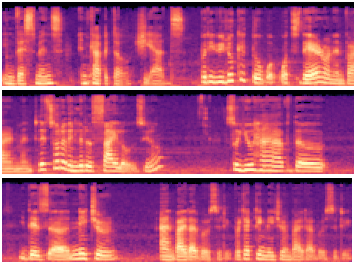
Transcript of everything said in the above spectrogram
investments, and capital, she adds. But if you look at the what's there on environment, it's sort of in little silos, you know. So you have the there's uh, nature and biodiversity, protecting nature and biodiversity.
